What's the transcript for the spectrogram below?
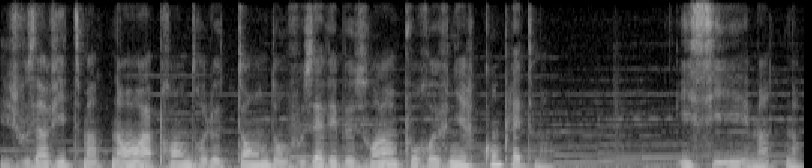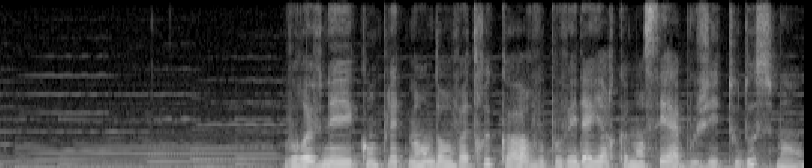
Et je vous invite maintenant à prendre le temps dont vous avez besoin pour revenir complètement, ici et maintenant. Vous revenez complètement dans votre corps, vous pouvez d'ailleurs commencer à bouger tout doucement.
